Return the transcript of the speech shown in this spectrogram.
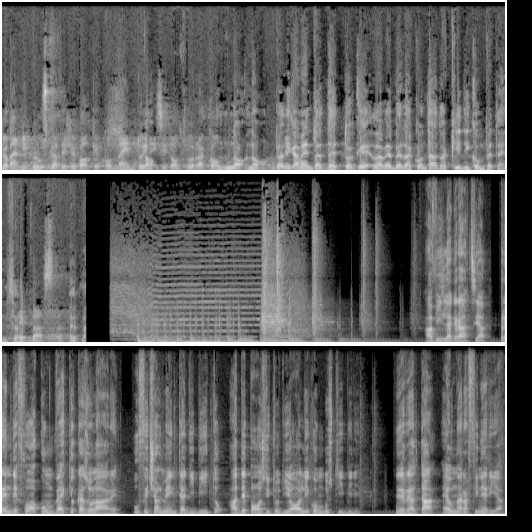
Giovanni Brusca fece qualche commento no, in esito al suo racconto? No, no, praticamente ha detto che l'avrebbe raccontato a chi di competenza. E basta. E basta. A Villa Grazia prende fuoco un vecchio casolare, ufficialmente adibito a deposito di oli combustibili. In realtà è una raffineria,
